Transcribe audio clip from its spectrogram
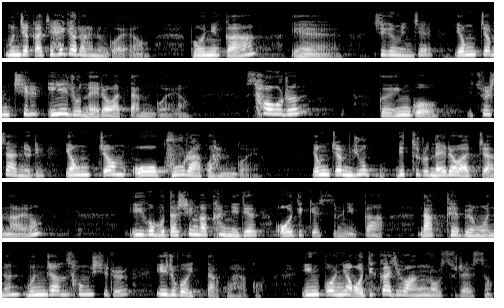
문제까지 해결하는 거예요. 보니까 예, 지금 이제 0.72로 내려왔다는 거예요. 서울은 그 인구 출산율이 0.59라고 하는 거예요. 0.6 밑으로 내려왔잖아요. 이거보다 심각한 일이 어디 있겠습니까? 낙태병원은 문전 성시를 이루고 있다고 하고 인권이 어디까지 왕노술해서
